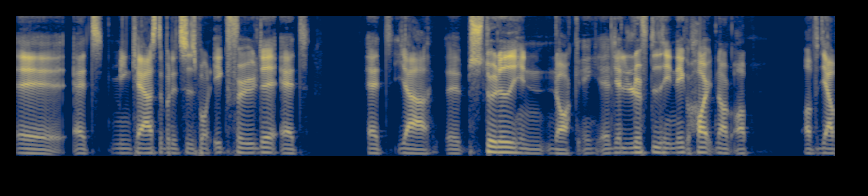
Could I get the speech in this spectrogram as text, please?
øh, at min kæreste på det tidspunkt ikke følte, at, at jeg øh, støttede hende nok. Ikke? At jeg løftede hende ikke højt nok op. Og jeg,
